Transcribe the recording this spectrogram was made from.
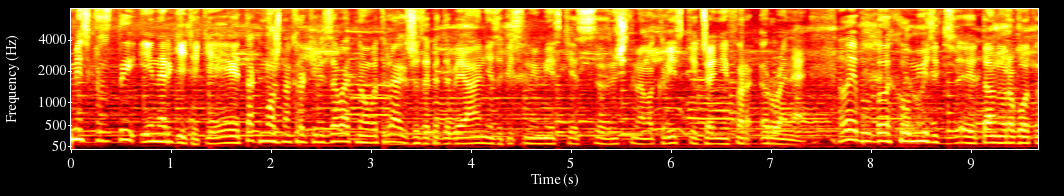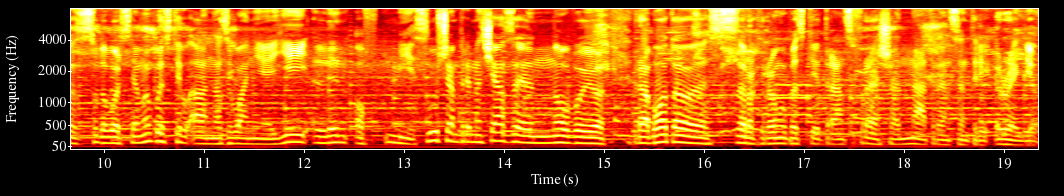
Смесь красоты и энергетики. Так можно характеризовать новый трек Джузеппе Девиани, записанный вместе с замечательной вокалисткой Дженнифер Рене. Лейбл Black Hole Music э, данную работу с удовольствием выпустил, а название ей Lean of Me. Слушаем прямо сейчас э, новую работу с 42 выпуске Transfresh на Trans Century Radio.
